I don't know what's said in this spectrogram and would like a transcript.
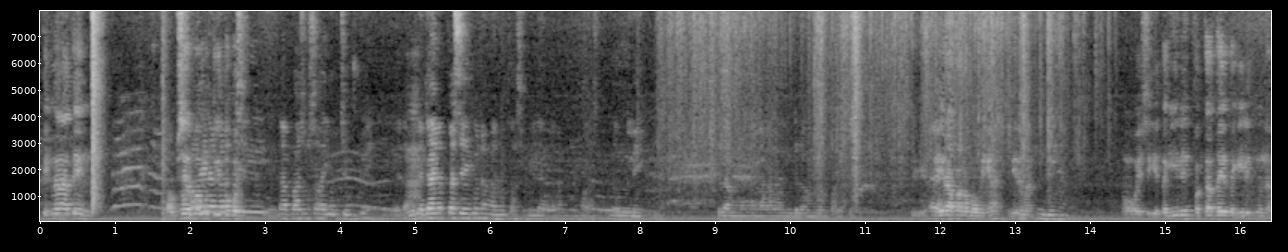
tignan natin. Observe mo Kailangan dito ko. kasi napasok sa YouTube ko eh. Hmm? Naghanap kasi ako ng ano, tapos bigla ko lang pumasok nung link. Ilang mga nakarang dalawang buwan pa lang. Sige. Nahirapan ka ba huminga? Hindi naman. Hindi na. Okay, sige. Tagilid. Pagtatayo, tagilid mo na.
